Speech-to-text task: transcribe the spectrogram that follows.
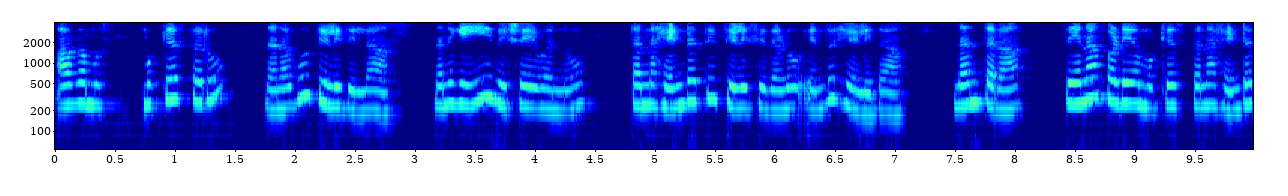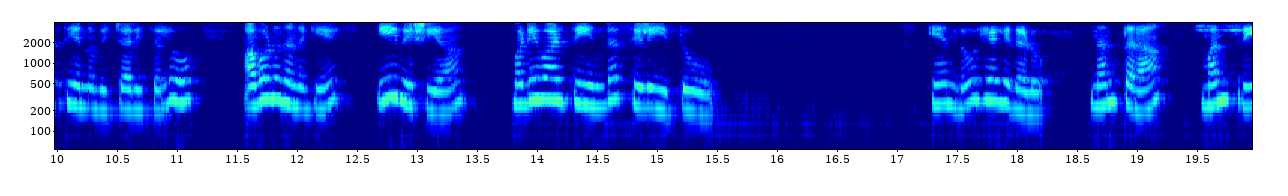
ಆಗ ಮುಸ್, ಮುಖ್ಯಸ್ಥರು, ನನಗೂ ತಿಳಿದಿಲ್ಲ, ನನಗೆ ಈ ವಿಷಯವನ್ನು ತನ್ನ ಹೆಂಡತಿ ತಿಳಿಸಿದಳು ಎಂದು ಹೇಳಿದ. ನಂತರ ಸೇನಾಪಡೆಯ ಮುಖ್ಯಸ್ಥನ ಹೆಂಡತಿಯನ್ನು ವಿಚಾರಿಸಲು ಅವಳು ನನಗೆ ಈ ವಿಷಯ ಮಡಿವಾಳ್ತಿಯಿಂದ ತಿಳಿಯಿತು ಎಂದು ಹೇಳಿದಳು. ನಂತರ ಮಂತ್ರಿ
